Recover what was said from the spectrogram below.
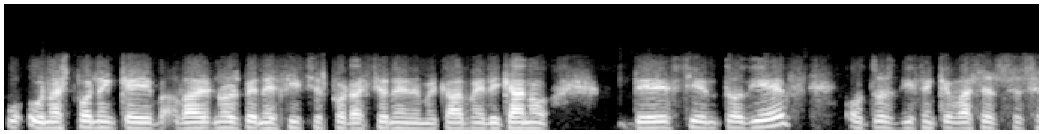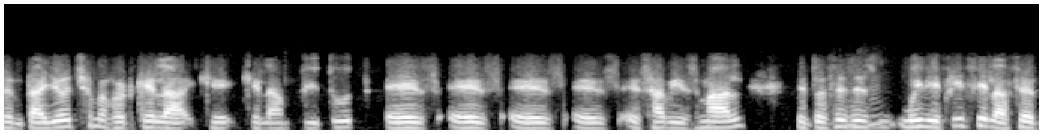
unas ponen que va a haber unos beneficios por acción en el mercado americano de 110, otros dicen que va a ser 68, mejor que la que, que la amplitud es es, es, es, es abismal, entonces uh -huh. es muy difícil hacer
